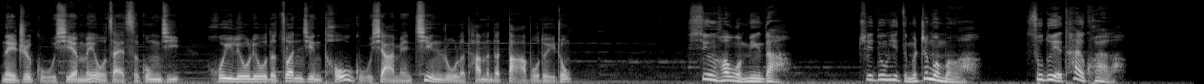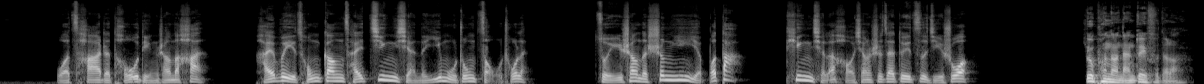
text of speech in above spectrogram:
那只古蝎没有再次攻击，灰溜溜的钻进头骨下面，进入了他们的大部队中。幸好我命大，这东西怎么这么猛啊？速度也太快了！我擦着头顶上的汗，还未从刚才惊险的一幕中走出来，嘴上的声音也不大，听起来好像是在对自己说。又碰到难对付的了，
